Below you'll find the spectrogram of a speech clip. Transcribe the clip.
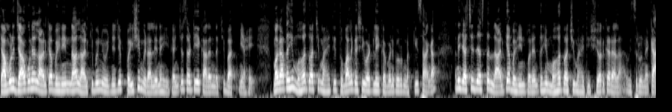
त्यामुळे ज्या कोण्या लाडक्या बहिणींना लाडकी बहीण योजनेचे पैसे मिळाले नाही त्यांच्यासाठी एक आनंदाची बातमी आहे. मग आता ही महत्त्वाची माहिती तुम्हाला कशी वाटली हे कमेंट करून नक्की सांगा आणि जास्तीत जास्त लाडक्या बहिणींपर्यंत ही महत्त्वाची माहिती शेअर करायला विसरू नका.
